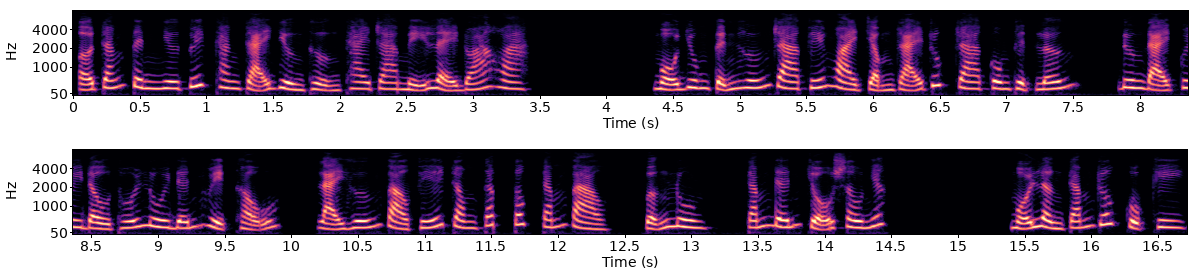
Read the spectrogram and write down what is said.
ở trắng tinh như tuyết khăn trải giường thượng khai ra mỹ lệ đóa hoa. Mộ dung tỉnh hướng ra phía ngoài chậm rãi rút ra côn thịt lớn, đương đại quy đầu thối lui đến huyệt khẩu, lại hướng vào phía trong cấp tốc cắm vào, vẫn luôn, cắm đến chỗ sâu nhất. Mỗi lần cắm rốt cuộc khi,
